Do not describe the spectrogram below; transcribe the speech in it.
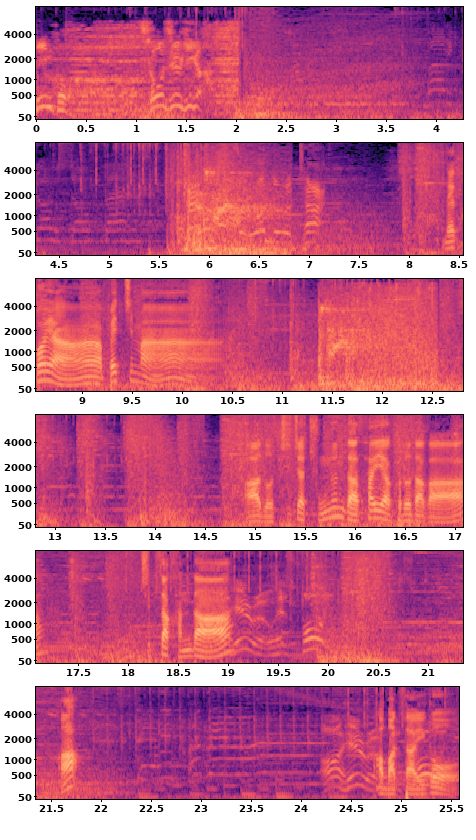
인포 소주기가 내 거야. 뺏지 마. 아, 너 진짜 죽는다, 사이야, 그러다가. 집사 간다. 아? 아, 맞다, 이거.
